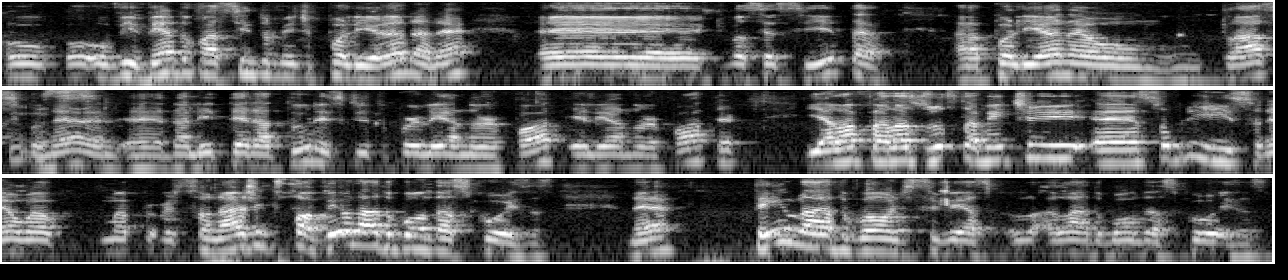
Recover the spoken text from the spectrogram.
ou, vivendo com a síndrome de Poliana, né? É, que você cita. A Poliana é um, um clássico, né, é, da literatura, escrito por Leonor Potter, Eleanor Potter, e ela fala justamente é, sobre isso, né? Uma, uma personagem que só vê o lado bom das coisas, né? tem o lado bom de se ver as, o lado bom das coisas,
